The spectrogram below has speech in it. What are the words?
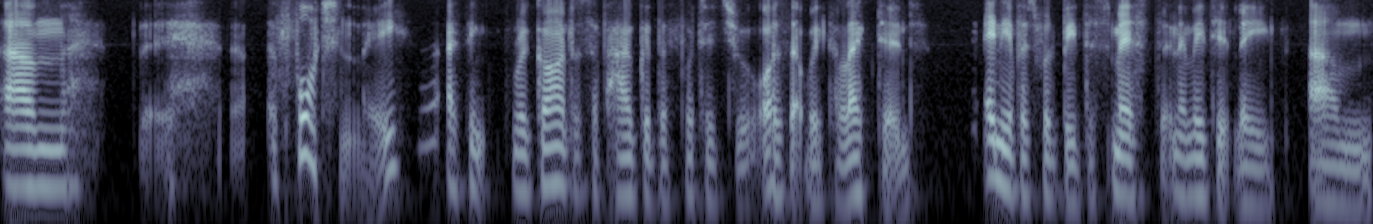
Um, fortunately, I think regardless of how good the footage was that we collected, any of us would be dismissed and immediately um,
